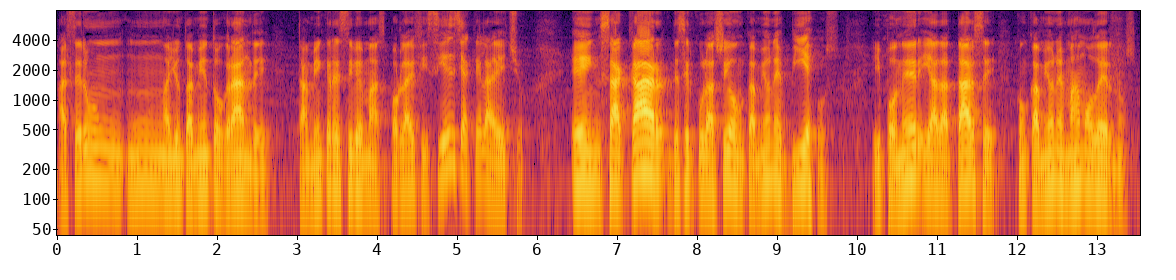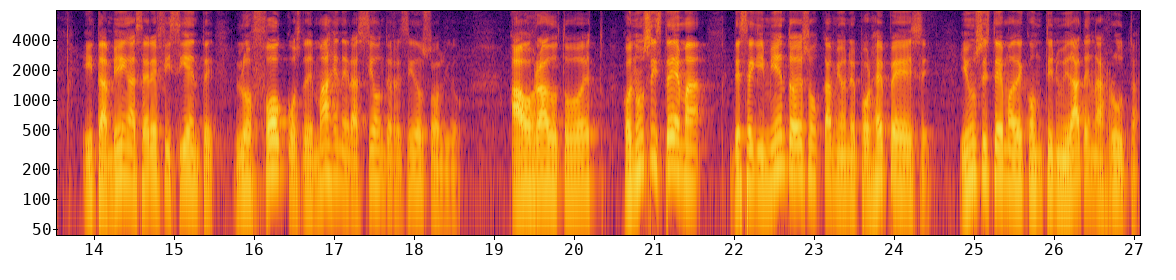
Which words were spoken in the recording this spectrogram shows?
al ser un, ayuntamiento grande, también que recibe más, por la eficiencia que él ha hecho en sacar de circulación camiones viejos y poner y adaptarse con camiones más modernos y también hacer eficiente los focos de más generación de residuos sólidos, ha ahorrado todo esto. Con un sistema de seguimiento de esos camiones por GPS y un sistema de continuidad en la ruta,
